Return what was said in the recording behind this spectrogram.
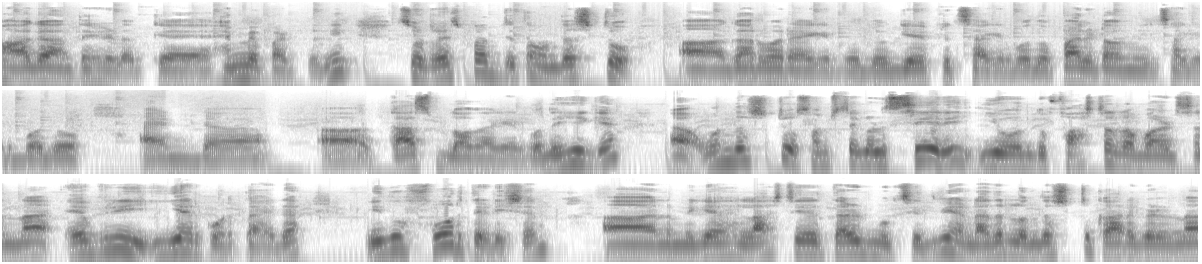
ಭಾಗ ಅಂತ ಹೇಳೋಕ್ಕೆ ಹೆಮ್ಮೆ ಪಡ್ತೀನಿ. ಸೊ ಡ್ರೈಸ್ ಪಾರ್ಕ್ ಜೊತೆ ಒಂದಷ್ಟು ಗಾರ್ವಾರಿ ಆಗಿರ್ಬೋದು ಗೇಫ್ಲಿಕ್ಸ್ ಫ್ಲಿಕ್ಸ್ ಆಗಿರ್ಬೋದು ಪ್ಯಾಲಿಟಾನ್ ವೀಲ್ಸ್ ಆಗಿರ್ಬೋದು ಆ್ಯಂಡ್ ಕಾಸ್ ಬ್ಲಾಗ್ ಆಗಿರ್ಬೋದು, ಹೀಗೆ ಒಂದಷ್ಟು ಸಂಸ್ಥೆಗಳು ಸೇರಿ ಈ ಒಂದು ಫಾಸ್ಟರ್ ಅವಾರ್ಡ್ಸನ್ನು ಎವ್ರಿ ಇಯರ್ ಕೊಡ್ತಾ ಇದೆ. ಇದು ಫೋರ್ತ್ ಎಡಿಷನ್ ನಮಗೆ ಲಾಸ್ಟ್ ಇಯರ್ ತರ್ಡ್ ಮುಗಿಸಿದ್ವಿ ಆ್ಯಂಡ್ ಅದರಲ್ಲಿ ಒಂದಷ್ಟು ಕಾರುಗಳನ್ನ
